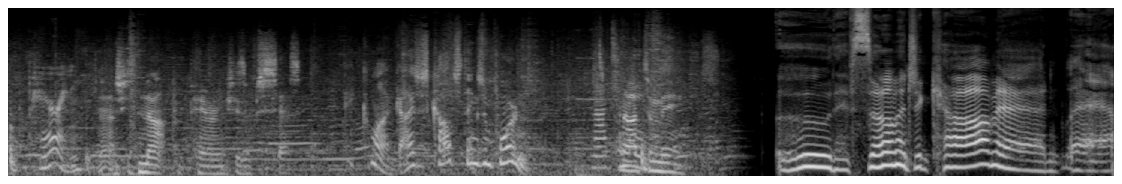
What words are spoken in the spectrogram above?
Preparing. Yeah, she's not preparing. She's obsessing. Hey, come on, guys. This college thing's important. Not to Not me. to me. Ooh, they have so much in common. Blech.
